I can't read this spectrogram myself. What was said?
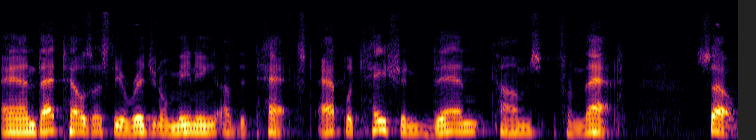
And that tells us the original meaning of the text. Application then comes from that. So,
